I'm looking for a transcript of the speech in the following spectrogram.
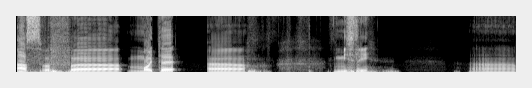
аз в а, моите а, мисли а,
